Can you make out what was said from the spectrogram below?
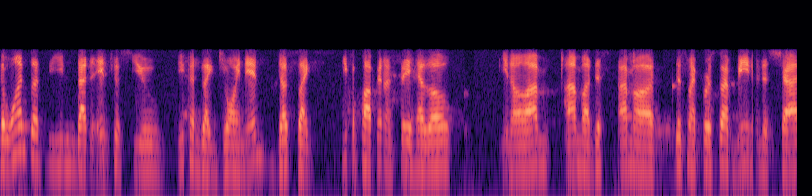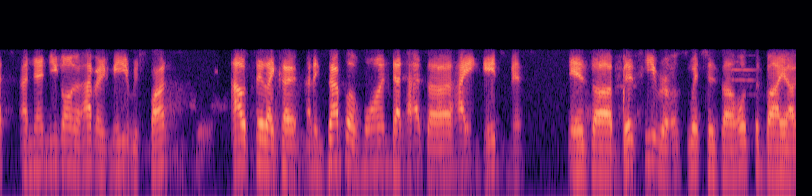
the ones that you, that interest you, you can like join in. Just like you can pop in and say hello. You know, I'm I'm a this I'm a this is my first time being in this chat, and then you're gonna have an immediate response I would say like a, an example of one that has a high engagement is uh, Biz Heroes, which is uh, hosted by uh,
